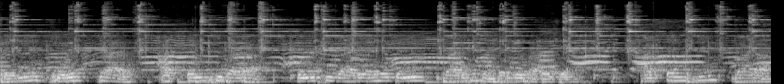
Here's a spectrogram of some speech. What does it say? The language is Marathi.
त्यांनी सुरेश चार अठ्ठ्याऐंशी बारा त्यांची गाडी आहे त्यांनी गाडीचा संपर्क साधायचा. अठ्ठ्याऐंशी बारा.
